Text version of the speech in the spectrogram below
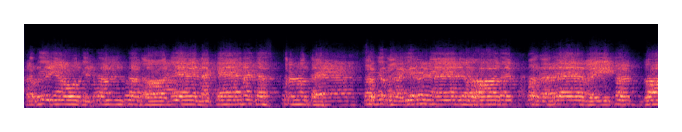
प्रतियोति तन्ततो येन केन च स्तृणुते स्वगृहिर्णे जहोदिपदरे वैतद्वा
